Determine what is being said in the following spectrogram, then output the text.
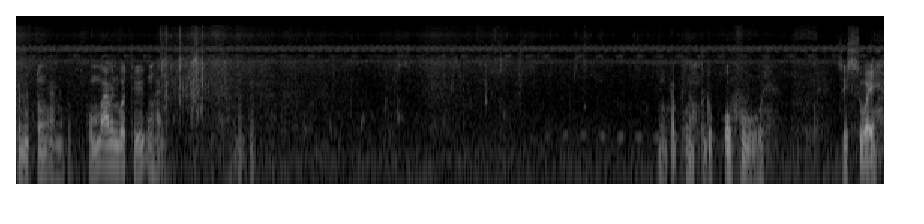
ปลาดุกตรงอ่างนะครับ ผมว่ามันบดถึกหันนี่ครับพี่น้องปลาดุกโอ้โหสวยๆ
